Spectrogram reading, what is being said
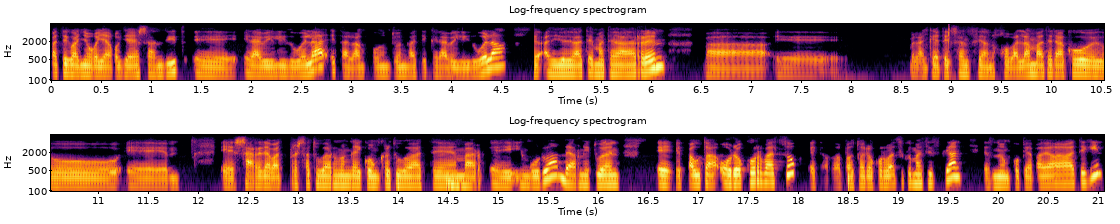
batek baino gehiago ja esan dit e, erabili duela eta lan kontuen gatik erabili duela. Adibide bat ematea ba, e, blanketek zian, jo, lan baterako edo e, e, sarrera bat prestatu behar nuen gai konkretu baten mm. bar, e, inguruan, behar nituen e, pauta orokor batzuk, eta pauta orokor batzuk emazizkian, ez nuen kopia batekin,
